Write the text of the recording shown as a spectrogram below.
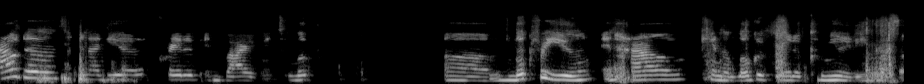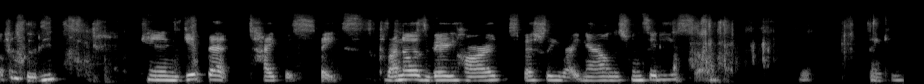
how does an idea creative environment look um, look for you and how can the local creative community, myself included, can get that type of space? Because I know it's very hard, especially right now in the Twin Cities, so. Thank you.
